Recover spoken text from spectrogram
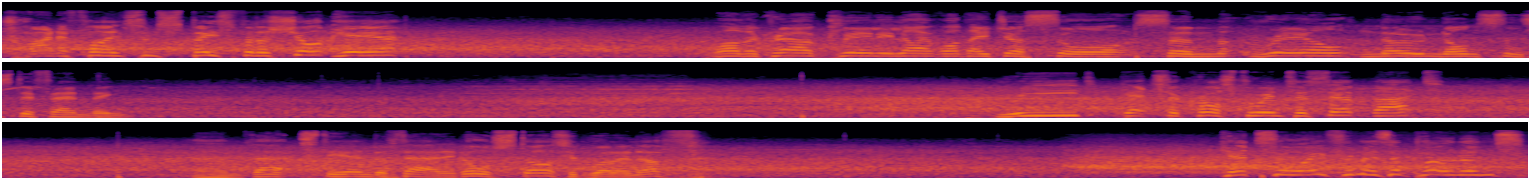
Trying to find some space for the shot here. Well, the crowd clearly like what they just saw. Some real no-nonsense defending. Reed gets across to intercept that. And that's the end of that. It all started well enough. Gets away from his opponents.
